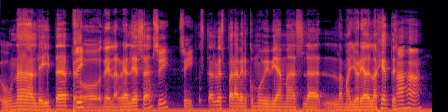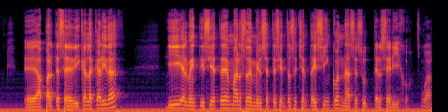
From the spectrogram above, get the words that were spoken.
Una aldeíta, pero de la realeza. Sí, sí. Pues tal vez para ver cómo vivía más la, la mayoría de la gente. Ajá. Eh, aparte se dedica a la caridad. Y el 27 de marzo de 1785 nace su tercer hijo. Wow.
